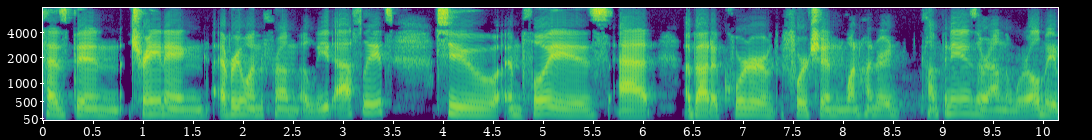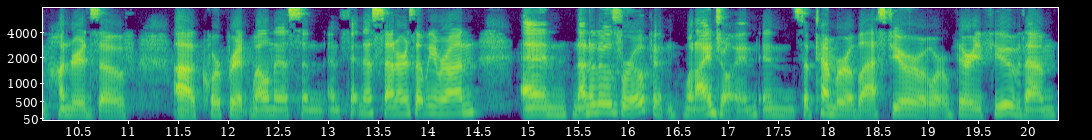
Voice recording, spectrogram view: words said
has been training everyone from elite athletes to employees at about a quarter of the Fortune 100 companies around the world. We have hundreds of uh, corporate wellness and, and fitness centers that we run. And none of those were open when I joined in September of last year, or very few of them.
